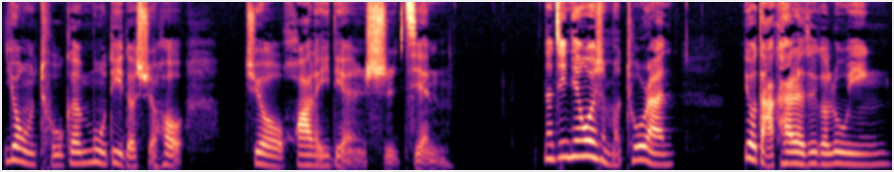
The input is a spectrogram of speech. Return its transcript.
用途跟目的的时候，就花了一点时间。那今天为什么突然又打开了这个录音，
